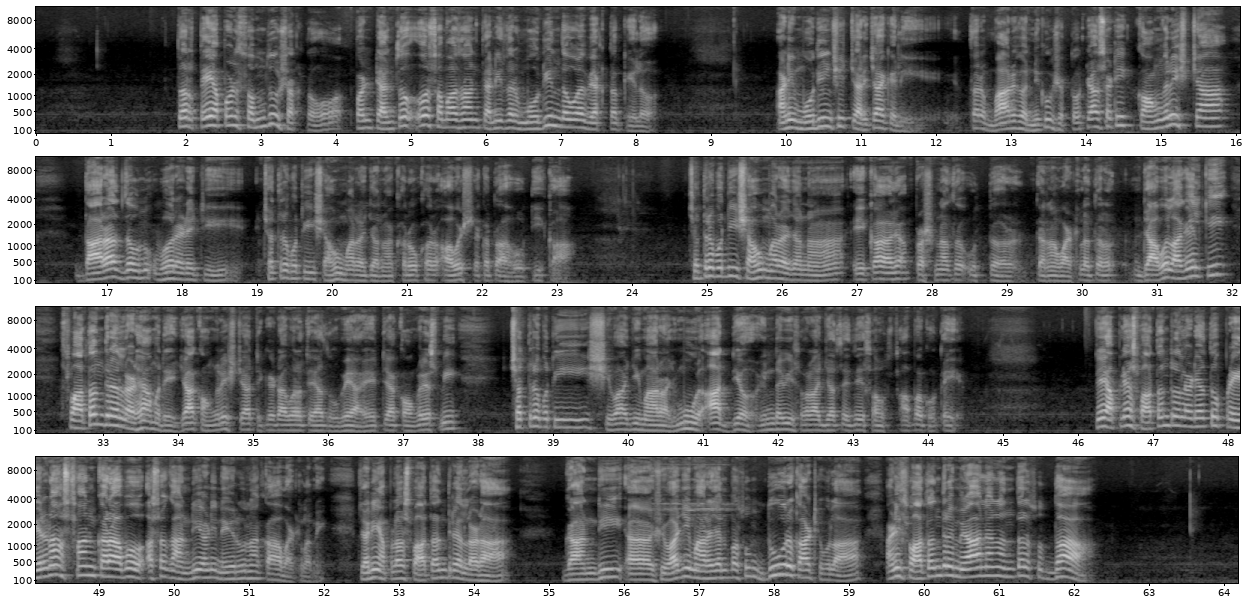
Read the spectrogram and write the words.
तर ते आपण समजू शकतो. पण त्यांचं असमाधान त्यांनी जर मोदींजवळ व्यक्त केलं आणि मोदींशी चर्चा केली तर मार्ग निघू शकतो. त्यासाठी काँग्रेसच्या दारात जाऊन उभं राहण्याची छत्रपती शाहू महाराजांना खरोखर आवश्यकता होती का? छत्रपती शाहू महाराजांना एका प्रश्नाचं उत्तर त्यांना वाटलं तर द्यावं लागेल की स्वातंत्र्य लढ्यामध्ये ज्या काँग्रेसच्या तिकिटावर ते आज उभे आहेत त्या काँग्रेसनी छत्रपती शिवाजी महाराज मूळ आद्य हिंदवी स्वराज्याचे जे संस्थापक होते ते आपल्या स्वातंत्र्य लढ्याचं प्रेरणास्थान करावं असं गांधी आणि नेहरूंना का वाटलं नाही? त्यांनी आपला स्वातंत्र्य लढा गांधी शिवाजी महाराजांपासून दूर का ठेवला आणि स्वातंत्र्य मिळाल्यानंतर सुद्धा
